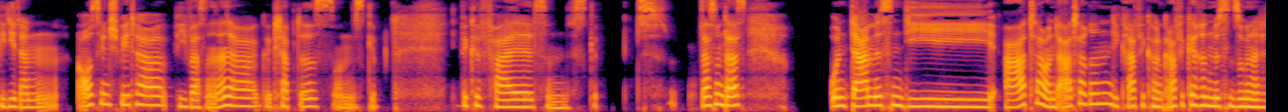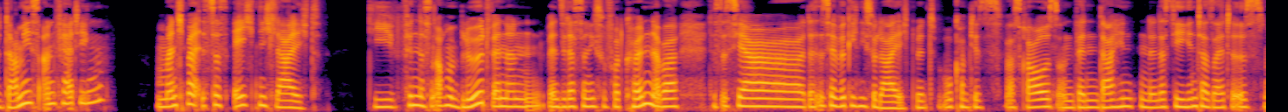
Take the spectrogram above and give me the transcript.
wie die dann aussehen später, wie was aneinander geklappt ist. Und es gibt die Wickelfalls und es gibt das und das. Und da müssen die Arter und Arterinnen, die Grafiker und Grafikerinnen müssen sogenannte Dummies anfertigen. Und manchmal ist das echt nicht leicht die finden das dann auch mal blöd, wenn dann, wenn sie das dann nicht sofort können, aber das ist ja, das ist ja wirklich nicht so leicht mit, wo kommt jetzt was raus und wenn da hinten, wenn das die Hinterseite ist,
